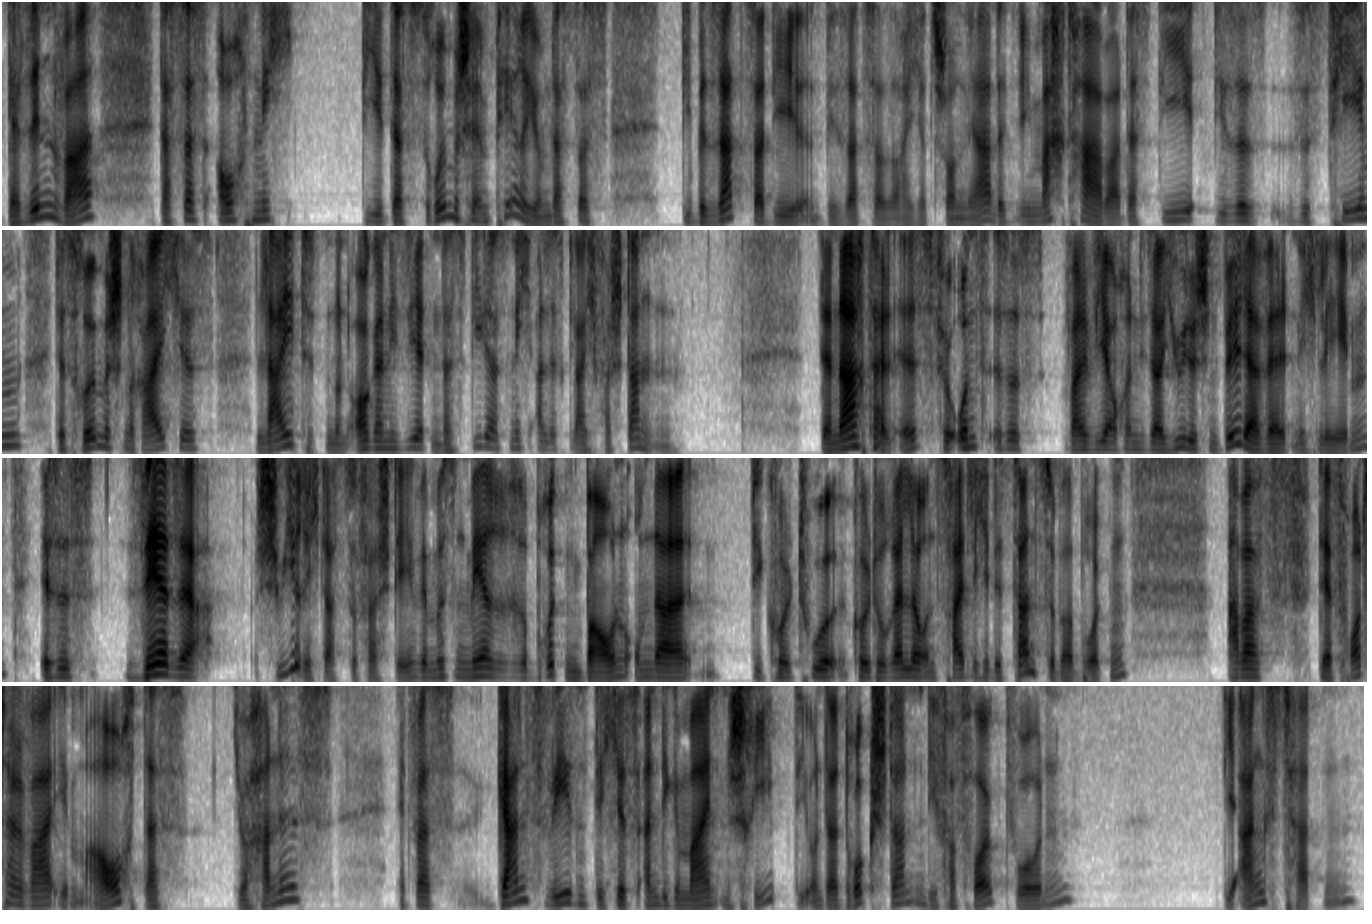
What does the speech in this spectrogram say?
Der Sinn war, dass das auch nicht die, das römische Imperium, dass das die Besatzer, die Besatzer sage ich jetzt schon, ja, die Machthaber, dass die dieses System des römischen Reiches leiteten und organisierten, dass die das nicht alles gleich verstanden. Der Nachteil ist, für uns ist es, weil wir auch in dieser jüdischen Bilderwelt nicht leben, ist es sehr, sehr schwierig, das zu verstehen. Wir müssen mehrere Brücken bauen, um da die Kultur, kulturelle und zeitliche Distanz zu überbrücken. Aber der Vorteil war eben auch, dass Johannes etwas ganz Wesentliches an die Gemeinden schrieb, die unter Druck standen, die verfolgt wurden, die Angst hatten,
